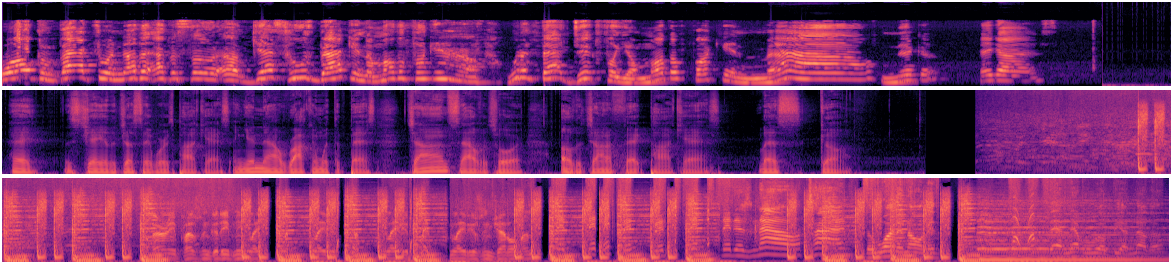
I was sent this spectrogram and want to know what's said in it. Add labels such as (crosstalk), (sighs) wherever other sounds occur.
Welcome back to another episode of Guess Who's Back in the Motherfucking House with a fat dick for your motherfucking mouth, nigga. Hey guys. Hey, this is Jay of the Just Say Words podcast, and you're now rocking with the best, John Salvatore of the John Effect podcast. Let's go. Very pleasant good evening, ladies, ladies, ladies, ladies and gentlemen. It is now time, the one and only. There never will be another.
